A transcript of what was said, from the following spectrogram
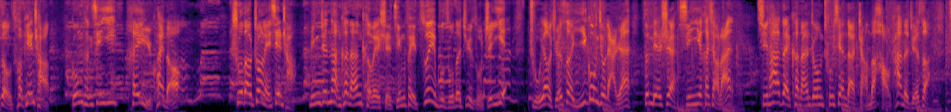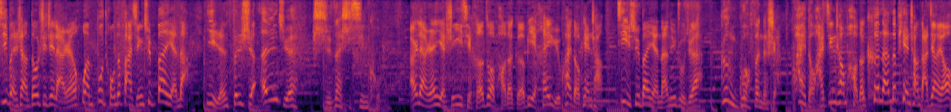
走错片场，工藤新一、黑羽快斗。说到撞脸现场，《名侦探柯南》可谓是经费最不足的剧组之一，主要角色一共就俩人，分别是新一和小兰。其他在柯南中出现的长得好看的角色，基本上都是这俩人换不同的发型去扮演的，一人分饰 N 角，实在是辛苦。而两人也是一起合作，跑到隔壁黑羽快斗片场继续扮演男女主角。更过分的是，快斗还经常跑到柯南的片场打酱油。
